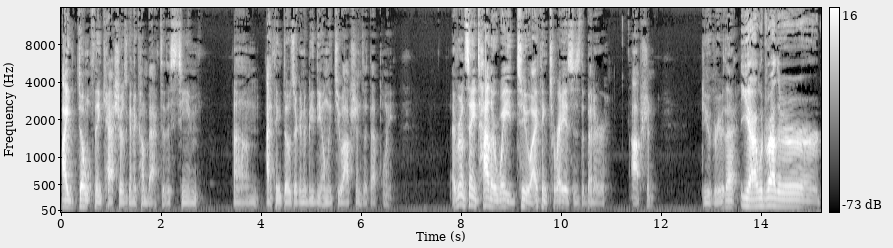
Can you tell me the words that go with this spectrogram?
I don't think Castro is going to come back to this team. Um, I think those are going to be the only two options at that point. Everyone's saying Tyler Wade too. I think Torreyes is the better option. Do you agree with that? Yeah, I would rather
